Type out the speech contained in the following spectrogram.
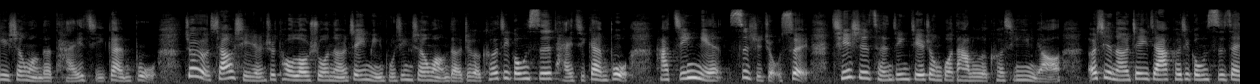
疫身亡的台籍干部。就有消息人士透露说呢，这一名不幸身亡的这个科技公司台籍干部，他今年四十九岁，其实曾经接种过大陆的科兴疫苗，而且呢，这一家科技公司在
